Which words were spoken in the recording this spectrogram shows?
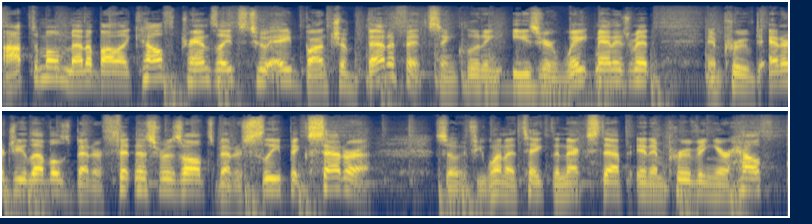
optimal metabolic health translates to a bunch of benefits, including easier weight management, improved energy levels, better fitness results, better sleep, etc. So if you want to take the next step in improving your health,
